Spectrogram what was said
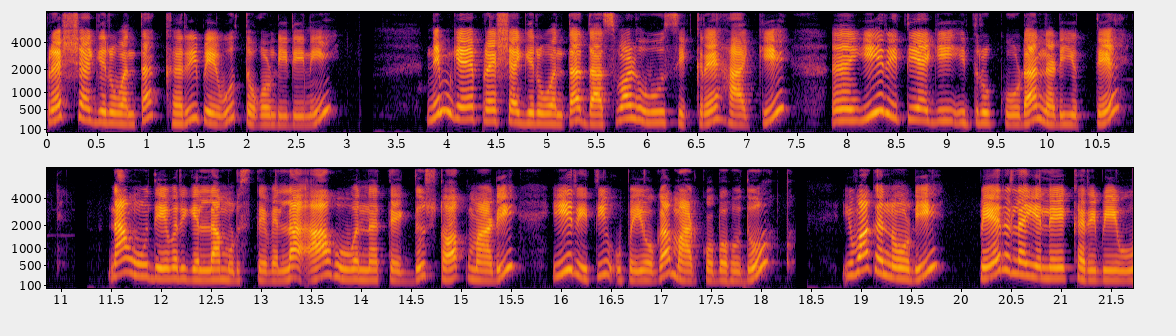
ಫ್ರೆಶ್ ಆಗಿರುವಂಥ ಕರಿಬೇವು ತೊಗೊಂಡಿದ್ದೀನಿ. ನಿಮಗೆ ಫ್ರೆಶ್ ಆಗಿರುವಂಥ ದಾಸವಾಳ ಹೂವು ಸಿಕ್ಕರೆ ಹಾಕಿ ಈ ರೀತಿಯಾಗಿ ಇದ್ರೂ ಕೂಡ ನಡೆಯುತ್ತೆ. ನಾವು ದೇವರಿಗೆಲ್ಲ ಮುಡಿಸ್ತೇವಲ್ಲ, ಆ ಹೂವನ್ನು ತೆಗೆದು ಸ್ಟಾಕ್ ಮಾಡಿ ಈ ರೀತಿ ಉಪಯೋಗ ಮಾಡ್ಕೋಬಹುದು. ಇವಾಗ ನೋಡಿ, ಪೇರಲ ಎಲೆ, ಕರಿಬೇವು,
